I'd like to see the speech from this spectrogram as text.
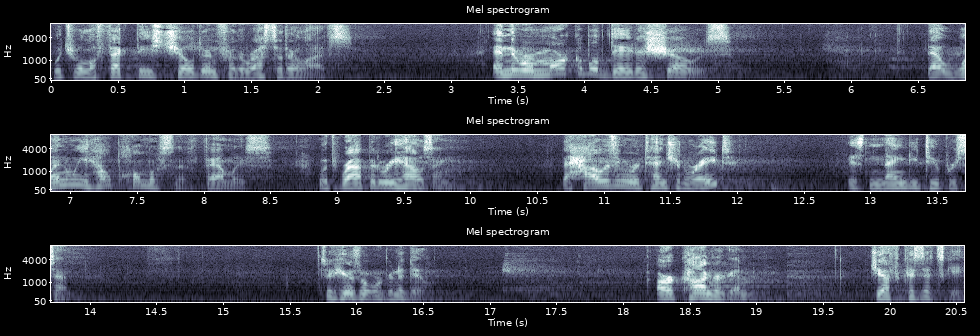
which will affect these children for the rest of their lives. And the remarkable data shows that when we help homeless families with rapid rehousing, the housing retention rate is 92%. So here's what we're going to do. Our congregant, Jeff Kositsky,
